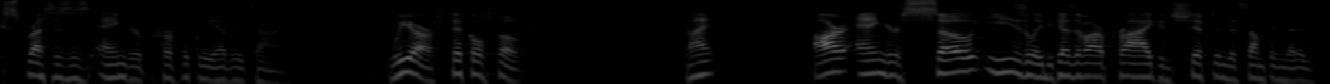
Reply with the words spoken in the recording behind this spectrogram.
expresses his anger perfectly every time, we are fickle folk, right? Our anger so easily, because of our pride, can shift into something that is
